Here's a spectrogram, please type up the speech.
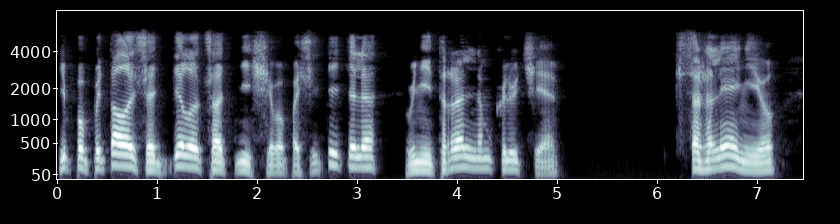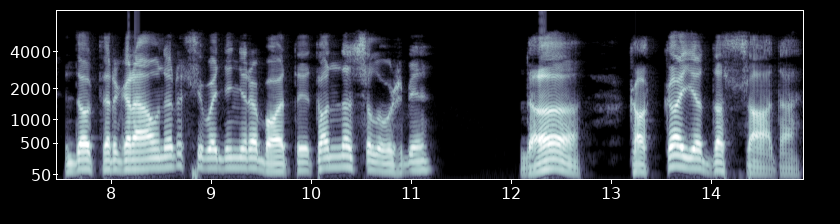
и попыталась отделаться от нищего посетителя в нейтральном ключе. — К сожалению, доктор Граунер сегодня не работает, он на службе. — Да, какая досада!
